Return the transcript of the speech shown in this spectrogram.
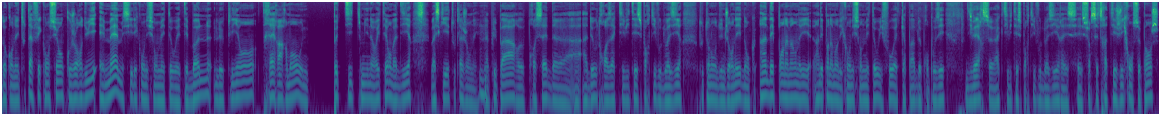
Donc on est tout à fait conscient qu'aujourd'hui, et même si les conditions météo étaient bonnes, le client, très rarement, ou une petite minorité, on va dire, va skier toute la journée. Mhm. La plupart euh, procèdent euh, à, à deux ou trois activités sportives ou de loisirs tout au long d'une journée. Donc, indépendamment des, indépendamment des conditions de météo, il faut être capable de proposer diverses euh, activités sportives ou de loisirs. Et c'est sur cette stratégie qu'on se penche,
